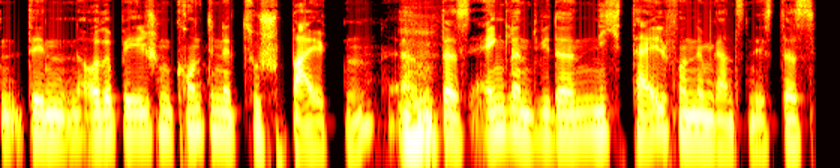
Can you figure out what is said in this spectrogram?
den europäischen Kontinent zu spalten, äh, mhm. dass England wieder nicht Teil von dem Ganzen ist, dass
